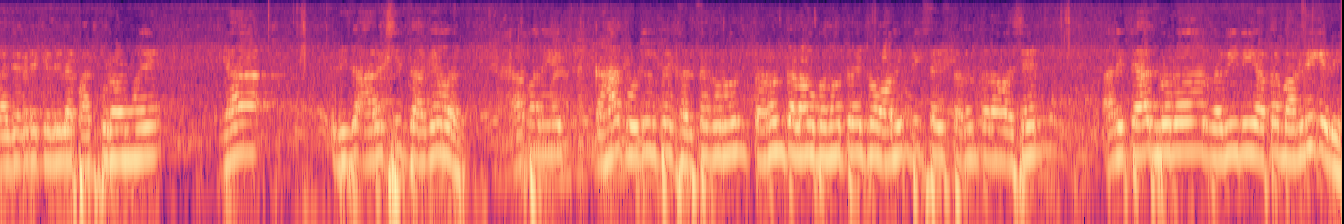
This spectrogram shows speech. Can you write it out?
माझ्याकडे केलेल्या पाठपुरावामुळे ह्या रिज आरक्षित जागेवर आपण एक दहा कोटी रुपये खर्च करून तरण तलाव बनवतोय जो ऑलिम्पिक साईज तरण तलाव असेल. आणि त्याचबरोबर रवीनी आता मागणी केली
